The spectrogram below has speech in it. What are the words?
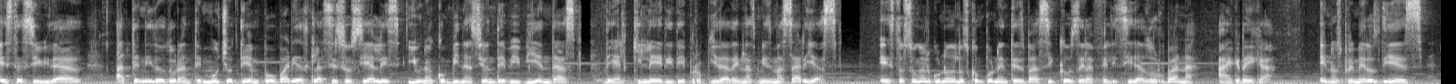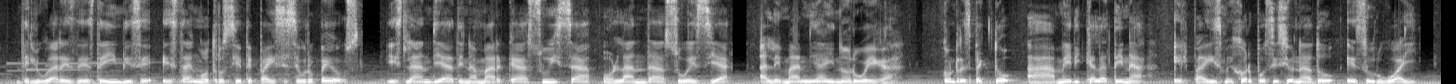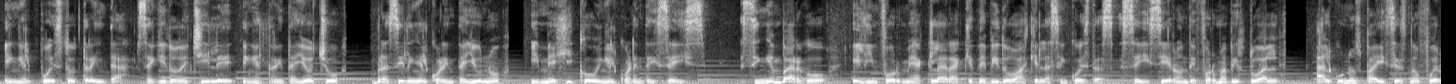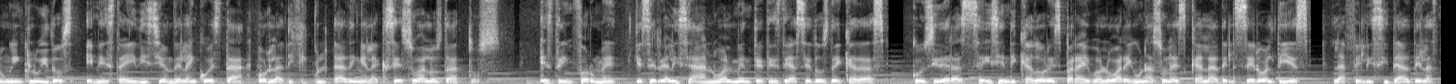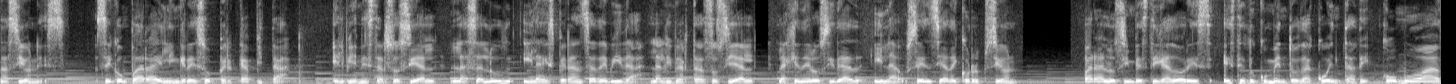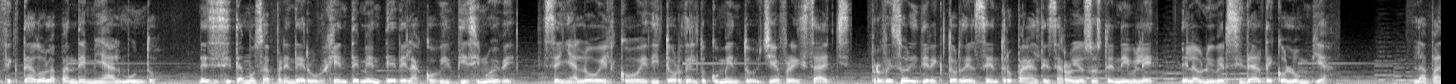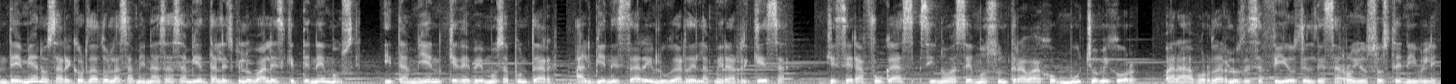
Esta ciudad ha tenido durante mucho tiempo varias clases sociales y una combinación de viviendas, de alquiler y de propiedad en las mismas áreas. Estos son algunos de los componentes básicos de la felicidad urbana, agrega. En los primeros 10 de lugares de este índice están otros 7 países europeos, Islandia, Dinamarca, Suiza, Holanda, Suecia, Alemania y Noruega. Con respecto a América Latina, el país mejor posicionado es Uruguay, en el puesto 30, seguido de Chile en el 38, Brasil en el 41 y México en el 46. Sin embargo, el informe aclara que debido a que las encuestas se hicieron de forma virtual, algunos países no fueron incluidos en esta edición de la encuesta por la dificultad en el acceso a los datos. Este informe, que se realiza anualmente desde hace dos décadas, considera seis indicadores para evaluar en una sola escala del 0 al 10 la felicidad de las naciones. Se compara el ingreso per cápita, el bienestar social, la salud y la esperanza de vida, la libertad social, la generosidad y la ausencia de corrupción. Para los investigadores, este documento da cuenta de cómo ha afectado la pandemia al mundo. Necesitamos aprender urgentemente de la COVID-19, señaló el coeditor del documento Jeffrey Sachs, profesor y director del Centro para el Desarrollo Sostenible de la Universidad de Columbia. La pandemia nos ha recordado las amenazas ambientales globales que tenemos y también que debemos apuntar al bienestar en lugar de la mera riqueza, que será fugaz si no hacemos un trabajo mucho mejor para abordar los desafíos del desarrollo sostenible.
